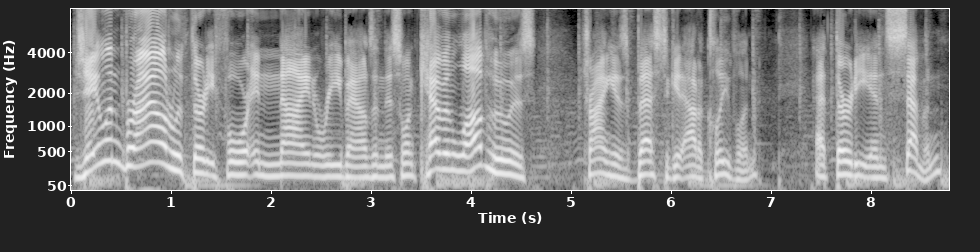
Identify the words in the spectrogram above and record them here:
Jaylen Brown with 34 and 9 rebounds in this one. Kevin Love, who is trying his best to get out of Cleveland, at 30 and 7.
